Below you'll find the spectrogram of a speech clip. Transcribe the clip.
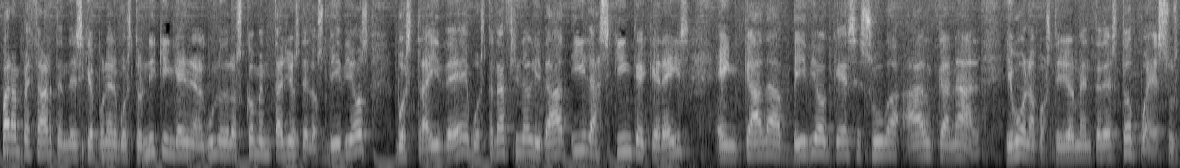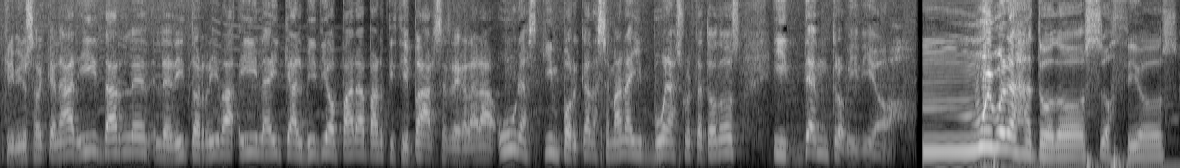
Para empezar tendréis que poner vuestro nick in game en alguno de los comentarios de los vídeos Vuestra ID, vuestra nacionalidad y la skin que queréis en cada vídeo que se suba al canal Y bueno, posteriormente de esto pues suscribiros al canal y darle dedito arriba y like al vídeo para participar. Se regalará una skin por cada semana y buena suerte a todos y dentro vídeo. Muy buenas a todos, socios.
